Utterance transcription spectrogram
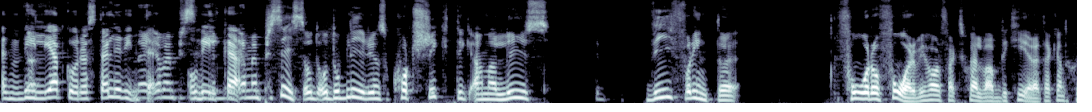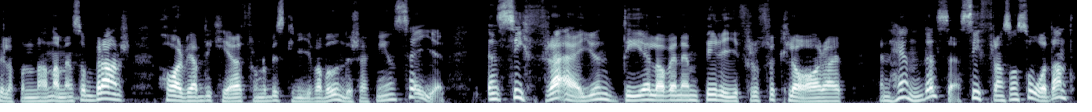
en vilja att gå och rösta eller inte? Nej, ja, precis, och vilka? Ja men precis, och, och då blir det en så kortsiktig analys. Vi får inte får och får, vi har faktiskt själva abdikerat, jag kan inte skylla på någon annan, men som bransch har vi abdikerat från att beskriva vad undersökningen säger. En siffra är ju en del av en empiri för att förklara ett, en händelse. Siffran som sådant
